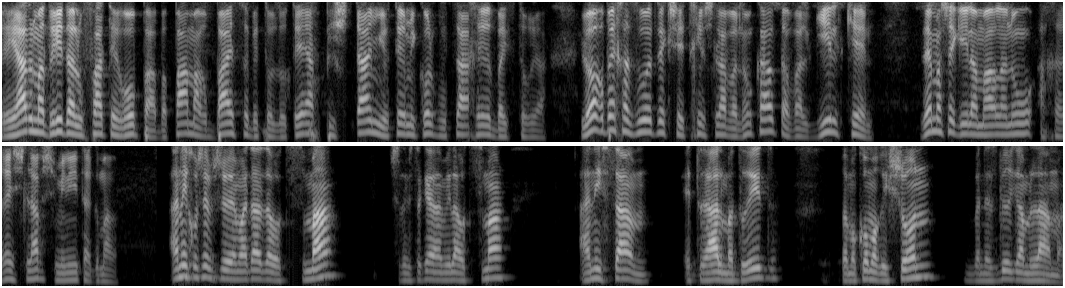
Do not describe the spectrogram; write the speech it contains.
ריאל מדריד אלופת אירופה, בפעם 14 בתולדותיה, פי שתיים יותר מכל קבוצה אחרת בהיסטוריה. לא הרבה חזו את זה כשהתחיל שלב הנוקאוט, אבל גיל כן. זה מה שגיל אמר לנו אחרי שלב שמינית הגמר. אני חושב שבמדד העוצמה, כשאתה מסתכל על המילה עוצמה, אני שם את ריאל מדריד במקום הראשון, ואני אסביר גם למה.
